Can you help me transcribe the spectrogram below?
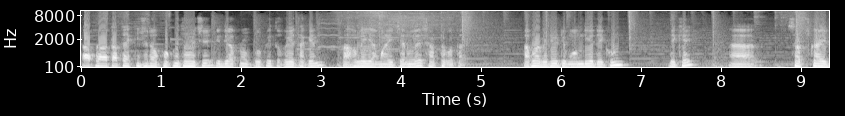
আপনারা তাতে কিছুটা উপকৃত হয়েছে। যদি আপনারা উপকৃত হয়ে থাকেন তাহলেই আমার এই চ্যানেলের সার্থকতা। আপনারা ভিডিওটি মন দিয়ে দেখুন দেখে সাবস্ক্রাইব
